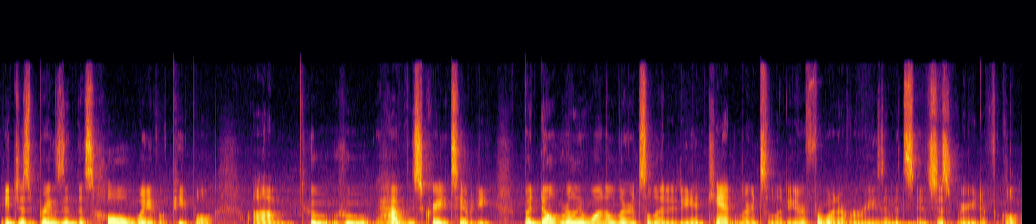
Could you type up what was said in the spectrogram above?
it just brings in this whole wave of people um, who, who have this creativity, but don't really want to learn Solidity and can't learn Solidity or for whatever reason. It's, it's just very difficult.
